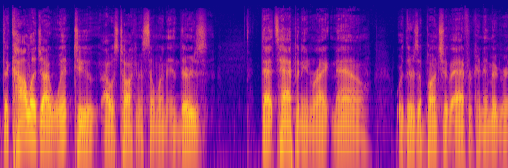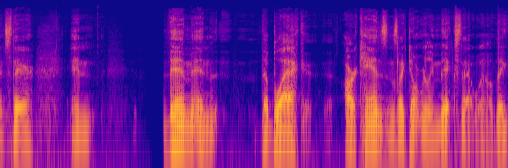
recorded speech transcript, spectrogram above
the college I went to, I was talking to someone, and there's that's happening right now, where there's a bunch of African immigrants there, and them and the black Arkansans like don't really mix that well. They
